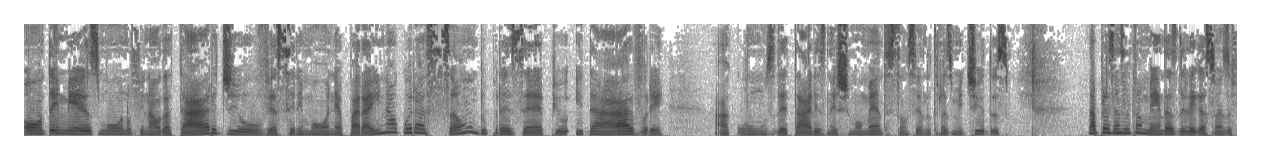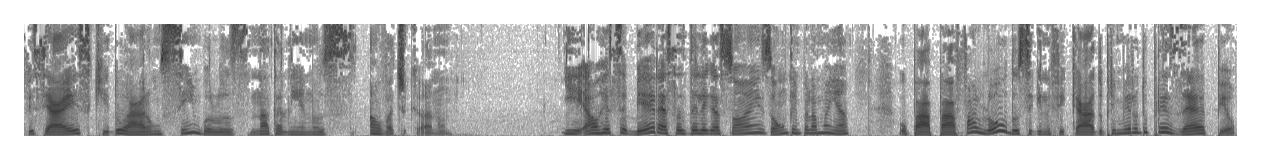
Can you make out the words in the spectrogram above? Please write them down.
Ontem mesmo, no final da tarde, houve a cerimônia para a inauguração do presépio e da árvore. Alguns detalhes neste momento estão sendo transmitidos. Na presença também das delegações oficiais que doaram símbolos natalinos ao Vaticano. E ao receber essas delegações ontem pela manhã, o Papa falou do significado, primeiro do presépio,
